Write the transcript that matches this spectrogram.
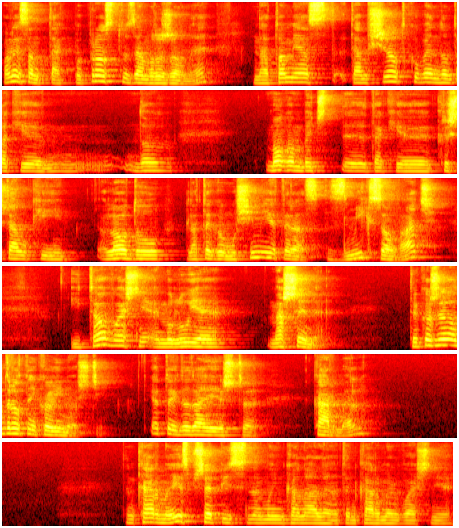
One są tak po prostu zamrożone, natomiast tam w środku będą takie, mm, no, mogą być y, takie kryształki lodu, dlatego musimy je teraz zmiksować i to właśnie emuluje maszynę, tylko że odwrotnej kolejności. Ja tutaj dodaję jeszcze karmel. Ten karmel jest przepis na moim kanale na ten karmel właśnie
